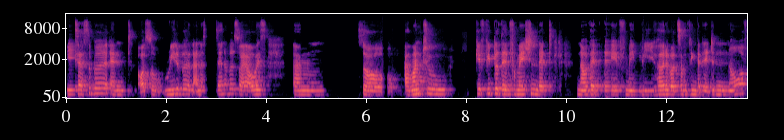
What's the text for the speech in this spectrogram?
be accessible and also readable and understandable. So I always, um, so I want to give people the information that now that they've maybe heard about something that they didn't know of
